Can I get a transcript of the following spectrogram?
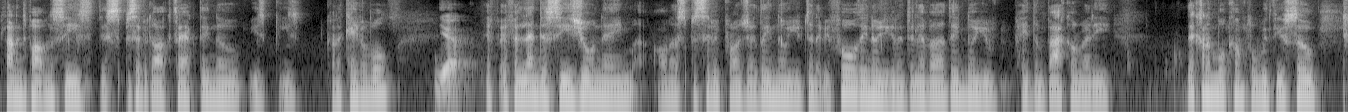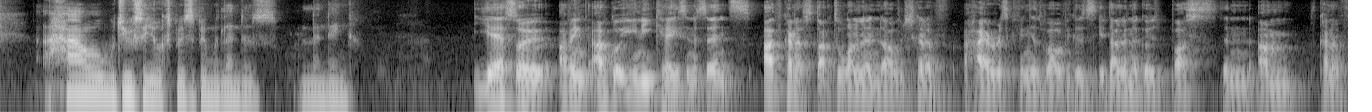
planning department sees this specific architect, they know he's he's kind of capable. Yeah. If if a lender sees your name on a specific project, they know you've done it before. They know you're going to deliver. They know you've paid them back already. They're kind of more comfortable with you. So, how would you say your experience has been with lenders and lending? Yeah, so I think I've got a unique case in the sense I've kind of stuck to one lender, which is kind of a higher risk thing as well. Because if that lender goes bust, then I'm kind of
